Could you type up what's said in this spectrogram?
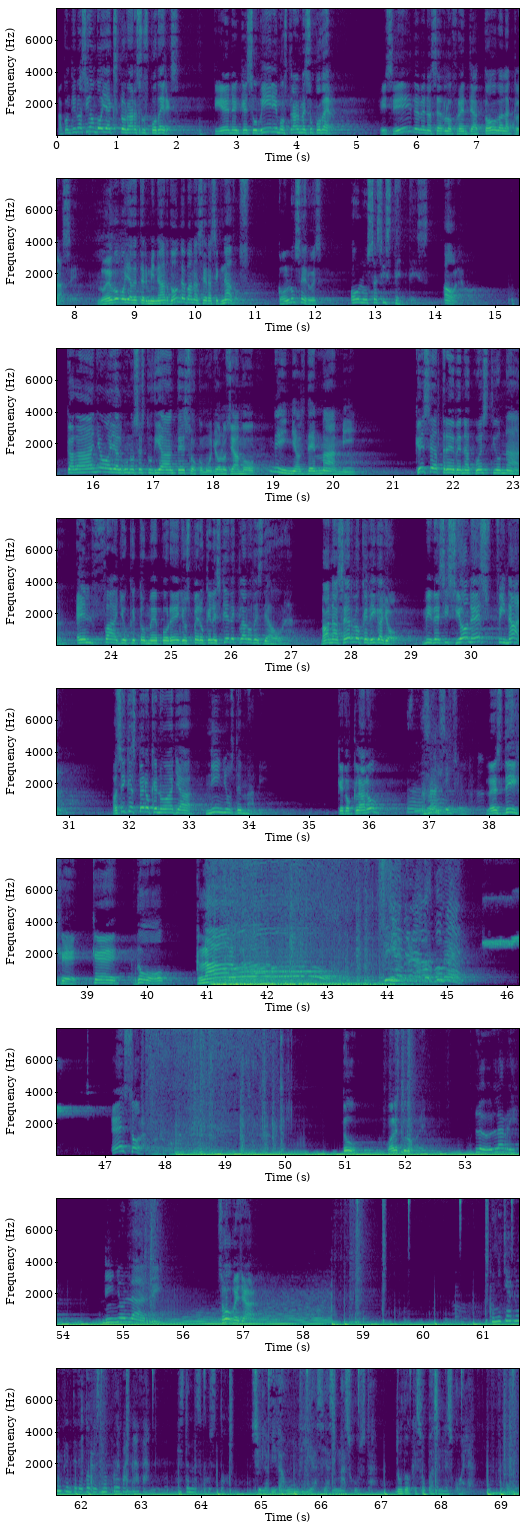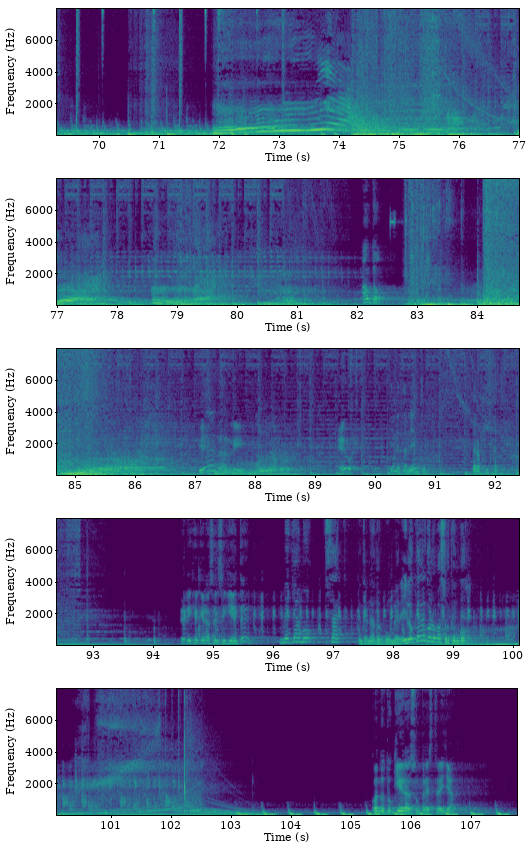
A continuación voy a explorar sus poderes. Tienen que subir y mostrarme su poder. Y sí, deben hacerlo frente a toda la clase. Luego voy a determinar dónde van a ser asignados. Con los héroes o los asistentes. Ahora, cada año hay algunos estudiantes, o como yo los llamo, niños de mami, que se atreven a cuestionar el fallo que tomé por ellos, pero que les quede claro desde ahora. Van a hacer lo que diga yo. Mi decisión es final. Así que espero que no haya niños de mami. ¿Quedó claro? Les dije quedó claro. ¡Sí, entrenador Boomer! Es hora. Tú, ¿cuál es tu nombre? Larry. Niño Larry. Sube ya. Humillarlo enfrente de todos no prueba nada. Esto no es justo. Si la vida un día se hace más justa, dudo que eso pase en la escuela. Auto. Bien, Larry. Héroe. Tiene talento. Pero fíjate, ¿Te dije que eras el siguiente? me llamo Zack, entrenador Boomer, y lo que hago lo va a sorprender. Cuando tú quieras, superestrella.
